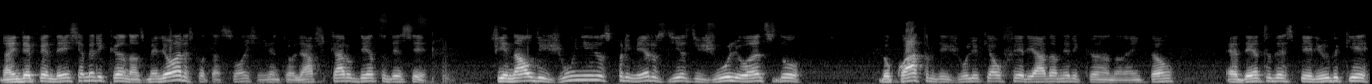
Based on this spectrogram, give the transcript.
da independência americana. As melhores cotações, se a gente olhar, ficaram dentro desse final de junho e os primeiros dias de julho, antes do, do 4 de julho, que é o feriado americano. Né? Então, é dentro desse período que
